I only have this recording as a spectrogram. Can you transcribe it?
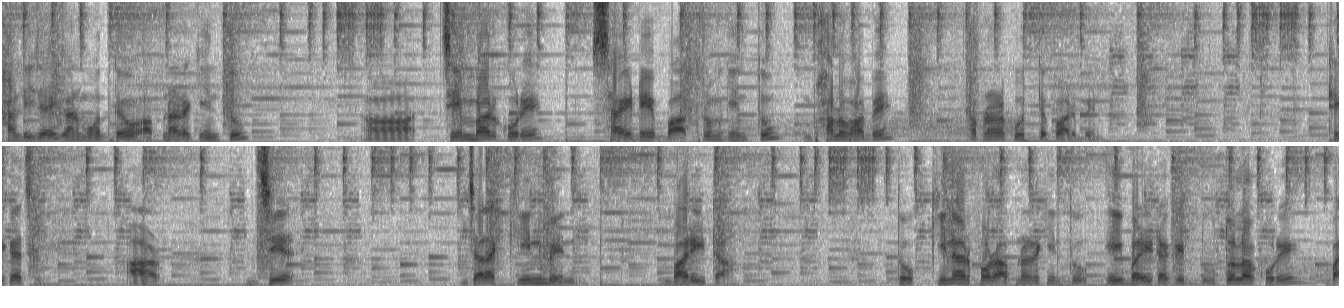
খালি জায়গার মধ্যেও আপনারা কিন্তু চেম্বার করে সাইডে বাথরুম কিন্তু ভালোভাবে আপনারা করতে পারবেন। ঠিক আছে? আর যে, যারা কিনবেন বাড়িটা, তো কেনার পর আপনারা কিন্তু এই বাড়িটাকে দুতলা করে বা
